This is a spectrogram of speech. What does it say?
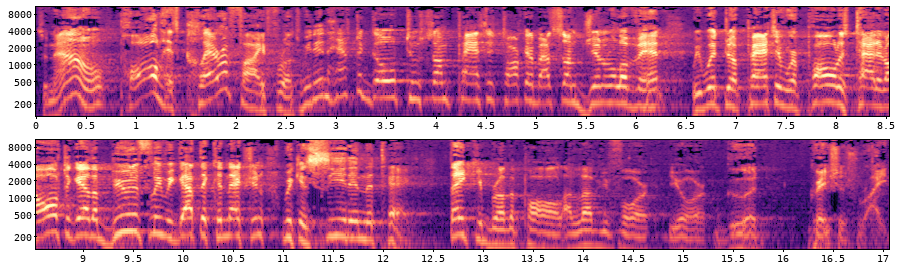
So now Paul has clarified for us. We didn't have to go to some passage talking about some general event. We went to a passage where Paul has tied it all together beautifully. We got the connection. We can see it in the text. Thank you, Brother Paul. I love you for your good, gracious writing.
